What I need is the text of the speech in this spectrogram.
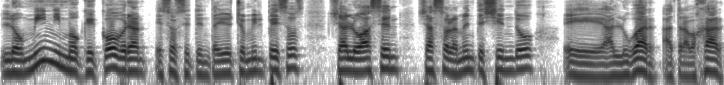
lo mínimo que cobran, esos 78 mil pesos, ya lo hacen ya solamente yendo eh, al lugar a trabajar,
